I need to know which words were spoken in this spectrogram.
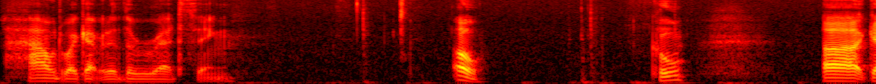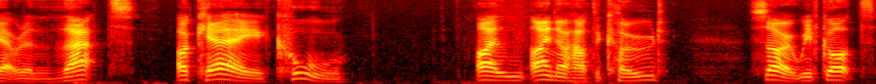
How do I get rid of the red thing? Oh. Cool. Uh, get rid of that. Okay, cool. I, I know how to code. So, we've got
